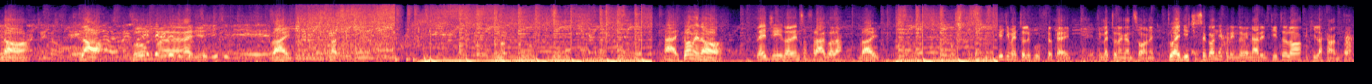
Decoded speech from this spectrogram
No? No? Boom, eh, vedi? Vai, bacio. Dai, come no? Leggi Lorenzo Fragola? Vai. Io ti metto le cuffie, ok? Ti metto una canzone. Tu hai 10 secondi per indovinare il titolo e chi la canta.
